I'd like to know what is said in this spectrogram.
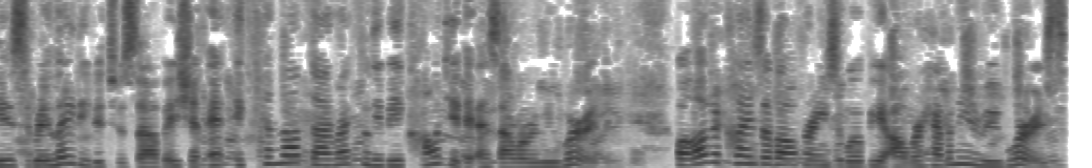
is related to salvation, and it cannot directly be counted as our reward. But other kinds of offerings will be our heavenly rewards,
